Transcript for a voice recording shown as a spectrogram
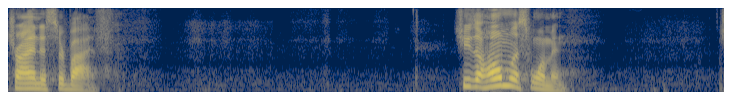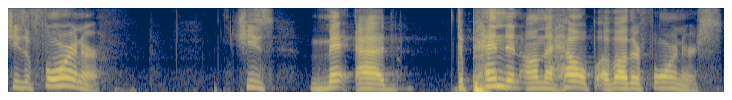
trying to survive. She's a homeless woman. She's a foreigner. She's uh, dependent on the help of other foreigners.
